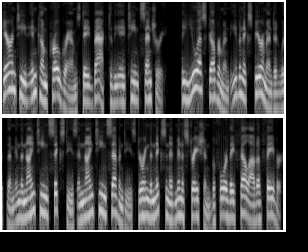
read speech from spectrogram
Guaranteed income programs date back to the 18th century. The U.S. government even experimented with them in the 1960s and 1970s during the Nixon administration before they fell out of favor.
